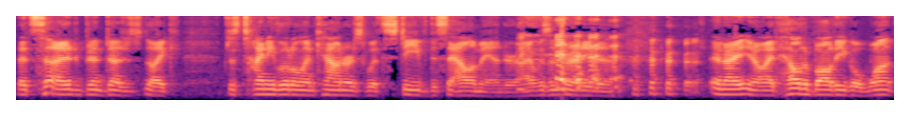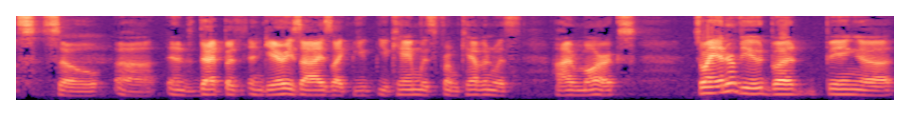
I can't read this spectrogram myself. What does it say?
That's I had been done just like just tiny little encounters with Steve the salamander. I wasn't ready to, and I you know I'd held a bald eagle once, so uh, and that but in Gary's eyes, like you you came with from Kevin with high remarks. So I interviewed, but being uh,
